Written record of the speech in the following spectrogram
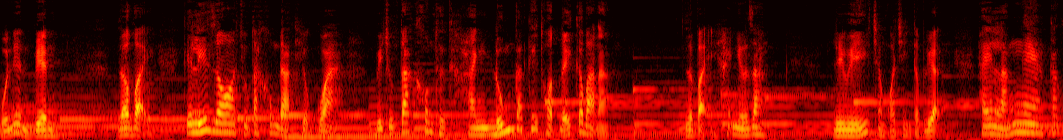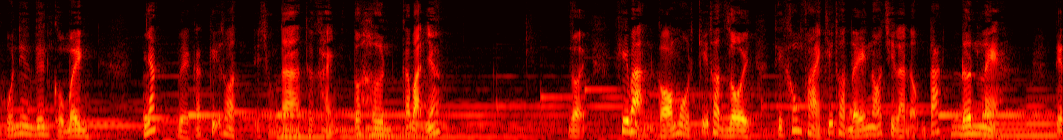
huấn luyện viên. Do vậy, cái lý do chúng ta không đạt hiệu quả vì chúng ta không thực hành đúng các kỹ thuật đấy các bạn ạ. Do vậy, hãy nhớ rằng lưu ý trong quá trình tập luyện, hãy lắng nghe các huấn luyện viên của mình nhắc về các kỹ thuật để chúng ta thực hành tốt hơn các bạn nhé. Rồi, khi bạn có một kỹ thuật rồi thì không phải kỹ thuật đấy nó chỉ là động tác đơn lẻ để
